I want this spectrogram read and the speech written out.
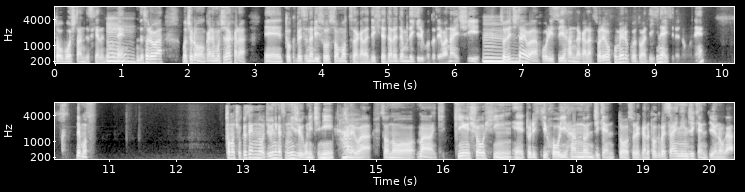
逃亡したんですけれどもね。えー、で、それはもちろんお金持ちだから、えー、特別なリソースを持ってたからできて誰でもできることではないし、それ自体は法律違反だからそれを褒めることはできないけれどもね。でも、その直前の12月25日に、彼は、その、まあ、金融商品、えー、取引法違反の事件と、それから特別背任事件っていうのが、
